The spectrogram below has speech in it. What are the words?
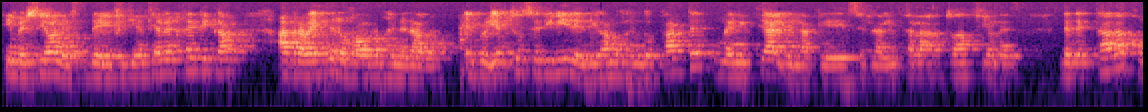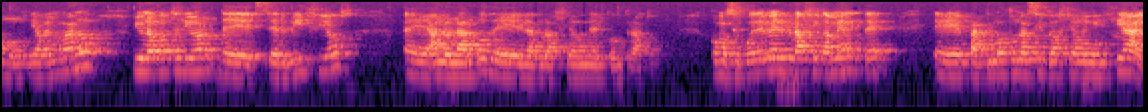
inversiones de eficiencia energética a través de los ahorros generados. El proyecto se divide, digamos, en dos partes, una inicial en la que se realizan las actuaciones detectadas como un llave en mano y una posterior de servicios eh, a lo largo de la duración del contrato. Como se puede ver gráficamente, eh, partimos de una situación inicial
